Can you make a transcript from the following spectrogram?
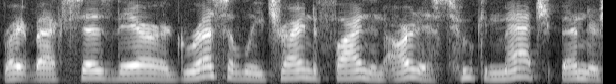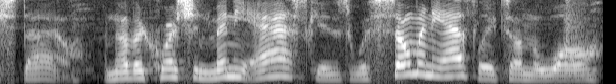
Breitbach says they are aggressively trying to find an artist who can match Bender's style. Another question many ask is with so many athletes on the wall,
